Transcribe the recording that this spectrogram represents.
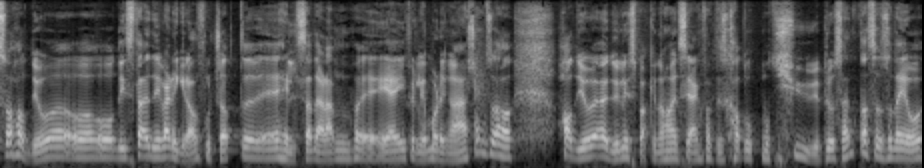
så hadde jo og, og de, de velgerne fortsatt holdt seg der de er ifølge målinga her, sånn, så hadde jo Audun Lysbakken og hans gjeng faktisk hatt opp mot 20 20 altså, så det er, jo,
